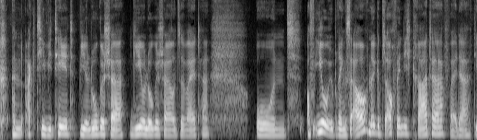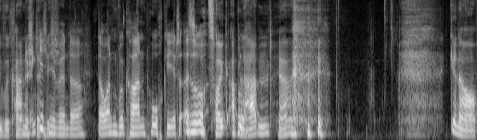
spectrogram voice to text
an Aktivität, biologischer, geologischer und so weiter. Und auf Io übrigens auch, ne, gibt es auch wenig Krater, weil da die Vulkane Denke ständig. Ich mir, wenn da dauernd ein Vulkan hochgeht. Also. Zeug abladen, oh. ja. genau.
